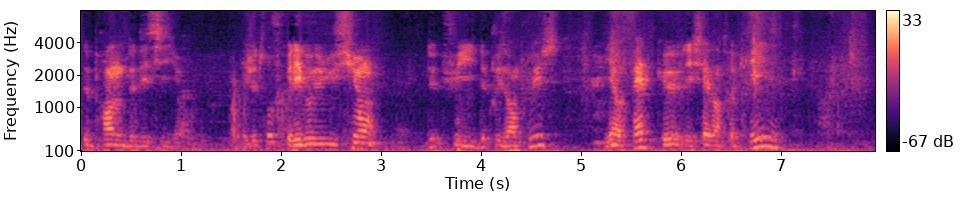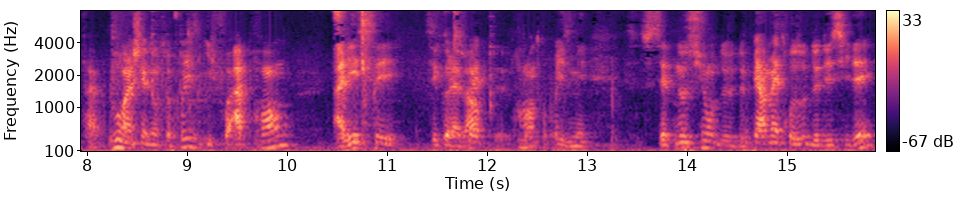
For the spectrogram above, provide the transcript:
de prendre de décisions. Et je trouve que l'évolution, depuis de plus en plus, vient au fait que les chefs d'entreprise, enfin, pour un chef d'entreprise, il faut apprendre à laisser ses collaborateurs prendre l'entreprise. Mais cette notion de, de permettre aux autres de décider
